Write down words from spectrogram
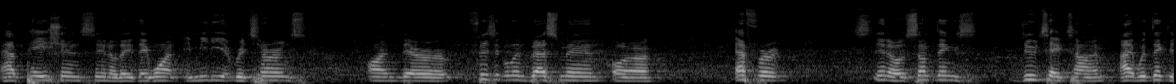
have patience you know they, they want immediate returns on their physical investment or effort you know some things do take time i would think the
